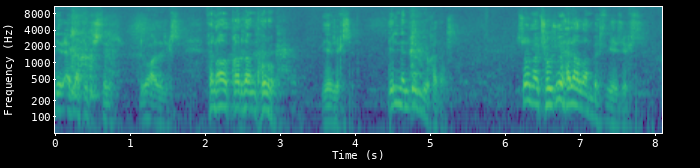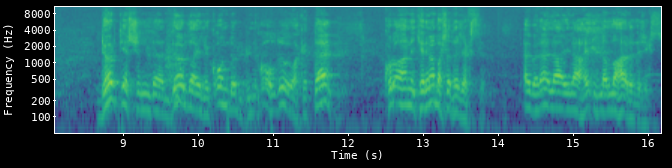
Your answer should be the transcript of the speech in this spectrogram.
bir evlat yetiştirir. Dua edeceksin. Fenalıklardan koru diyeceksin. Dilinden döndüğü kadar. Sonra çocuğu helallan besleyeceksin. 4 yaşında 4 aylık 14 günlük olduğu vakitte Kur'an-ı Kerim'e başlatacaksın. Evvela la ilahe illallah öğreteceksin.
